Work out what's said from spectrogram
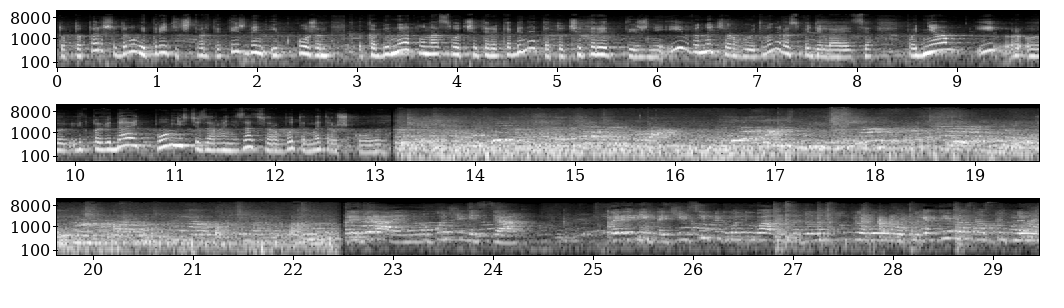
Тобто перший, другий, третій, четвертий тиждень, і кожен кабінет у нас от чотири кабінети, тут чотири тижні, і вони чергують. Вони розподіляються по дням і е, відповідають повністю за організацію роботи метрошколи. Місця. Перевірте, чи всі підготувалися до наступного уроку. Який у нас наступний урок?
